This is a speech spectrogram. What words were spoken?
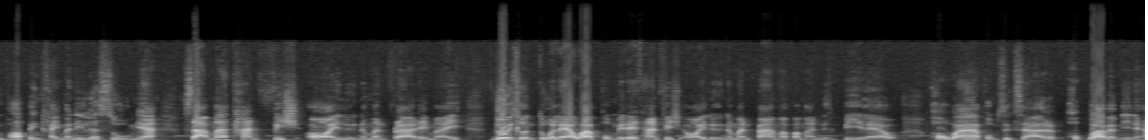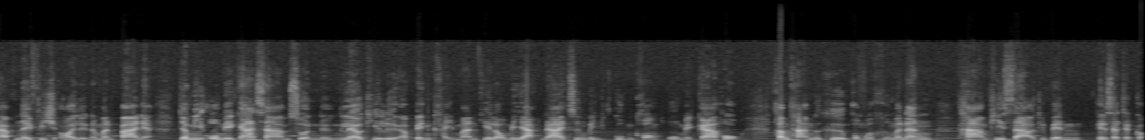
คุณพ่อเป็นไขมันในเลือดสูงเนี่ยสามารถทานฟิชออยล์หรือน้ำมันปลาได้ไหม โดยส่วนตัวแล้วว่าผมไม่ได้ทานฟิชออยล์หรือน้ำมันปลามาประมาณ 1 ปีแล้ว เพราะว่าผมศึกษาพบว่าแบบนี้นะครับในฟิชออยล์หรือน้ำมันปลาเนี่ยจะมีโอเมก้า3 ส่วนหนึ่ง แล้วที่เหลือเป็นไขมันที่เราไม่อยากได้ ซึ่งเป็นกลุ่มของโอเมก้า6คำถามก็คือผมก็คือมานั่งถามพี่สาวที่เป็นเภสัชก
